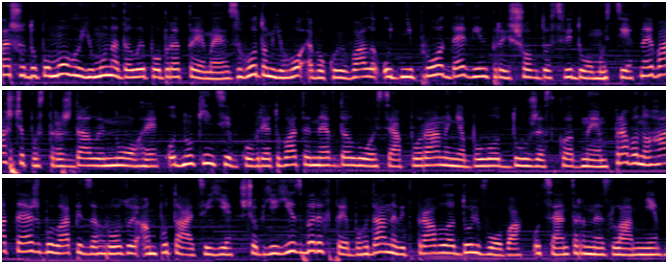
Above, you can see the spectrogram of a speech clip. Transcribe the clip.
Першу допомогу йому надали побратими. Згодом його евакуювали у Дніпро, де він прийшов до свідомості. Найважче постраждали ноги. Одну кінцівку врятувати не вдалося. Поранення було дуже складним. Права нога теж була під загрозою ампутації. Щоб її зберегти, Богдана відправила до Львова у центр незламні.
